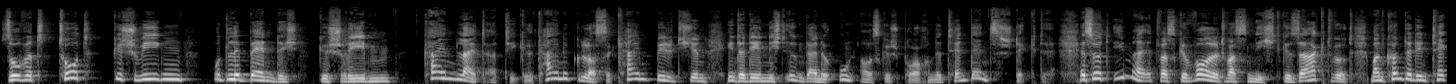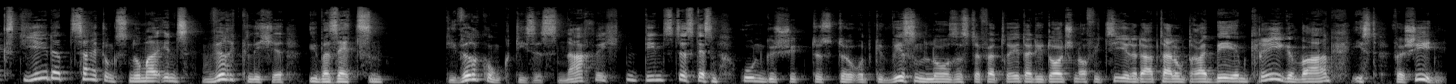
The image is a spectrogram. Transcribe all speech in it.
So wird totgeschwiegen und lebendig geschrieben, kein Leitartikel, keine Glosse, kein Bildchen, hinter denen nicht irgendeine unausgesprochene Tendenz steckte. Es wird immer etwas gewollt, was nicht gesagt wird. Man könnte den Text jeder Zeitungsnummer ins Wirkliche übersetzen. Die Wirkung dieses Nachrichtendienstes, dessen ungeschickteste und gewissenloseste Vertreter die deutschen Offiziere der Abteilung 3b im Kriege waren, ist verschieden.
